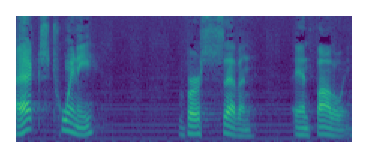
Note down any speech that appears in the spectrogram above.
Acts 20, verse 7 and following.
